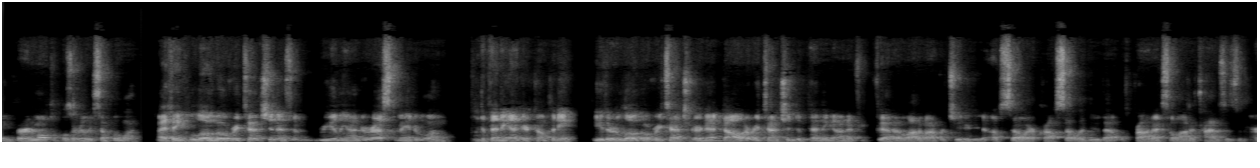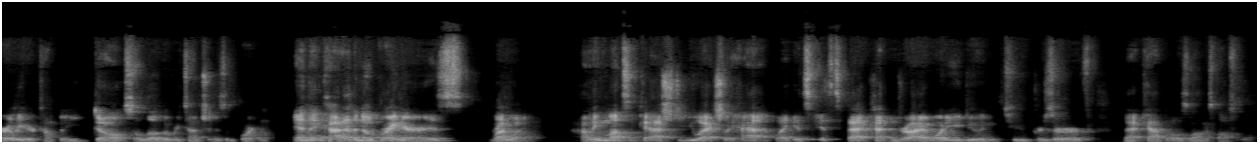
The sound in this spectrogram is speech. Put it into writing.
I think burn multiple is a really simple one. I think logo retention is a really underestimated one, depending on your company, either logo retention or net dollar retention, depending on if you've got a lot of opportunity to upsell or cross sell or do that with products. A lot of times as an earlier company, don't. So logo retention is important. And then kind of the no brainer is runway. How many months of cash do you actually have? Like it's it's that cut and dry. And what are you doing to preserve that capital as long as possible?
